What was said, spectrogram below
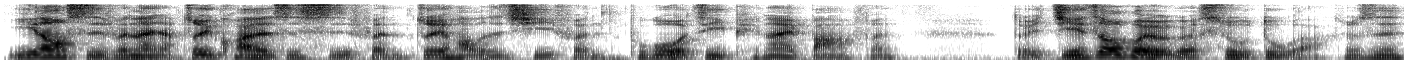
一到十分来讲，最快的是十分，最好的是七分，不过我自己偏爱八分。对，节奏会有个速度啦，就是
